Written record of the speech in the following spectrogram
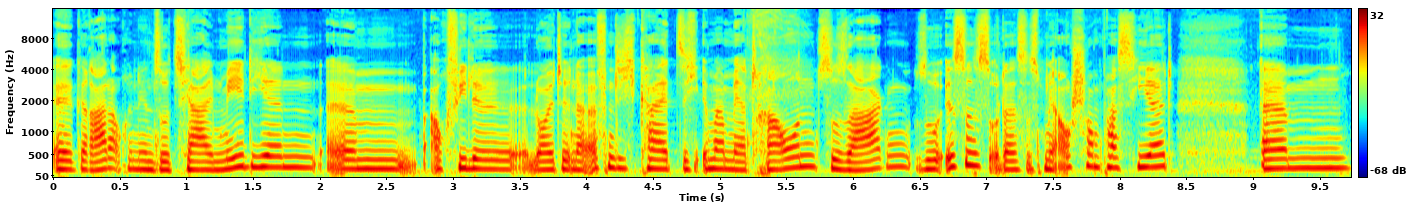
äh, gerade auch in den sozialen Medien ähm, auch viele Leute in der Öffentlichkeit sich immer mehr trauen zu sagen, so ist es oder es ist mir auch schon passiert. Ähm,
